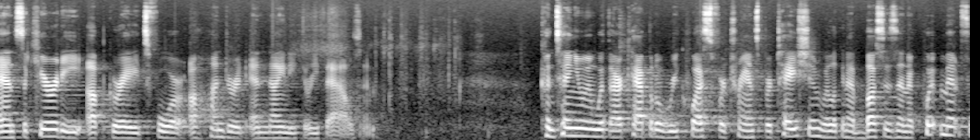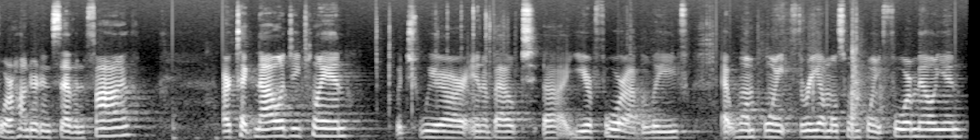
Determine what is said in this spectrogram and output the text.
And security upgrades for 193,000. Continuing with our capital requests for transportation, we're looking at buses and equipment for 107.5. Our technology plan, which we are in about uh, year four, I believe, at 1.3, almost 1.4 million,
